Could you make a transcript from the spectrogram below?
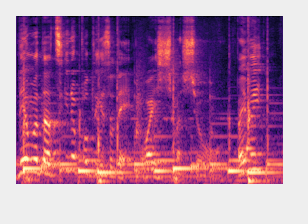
ではまた次のポッドキャストでお会いしましょう。バイバイ。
